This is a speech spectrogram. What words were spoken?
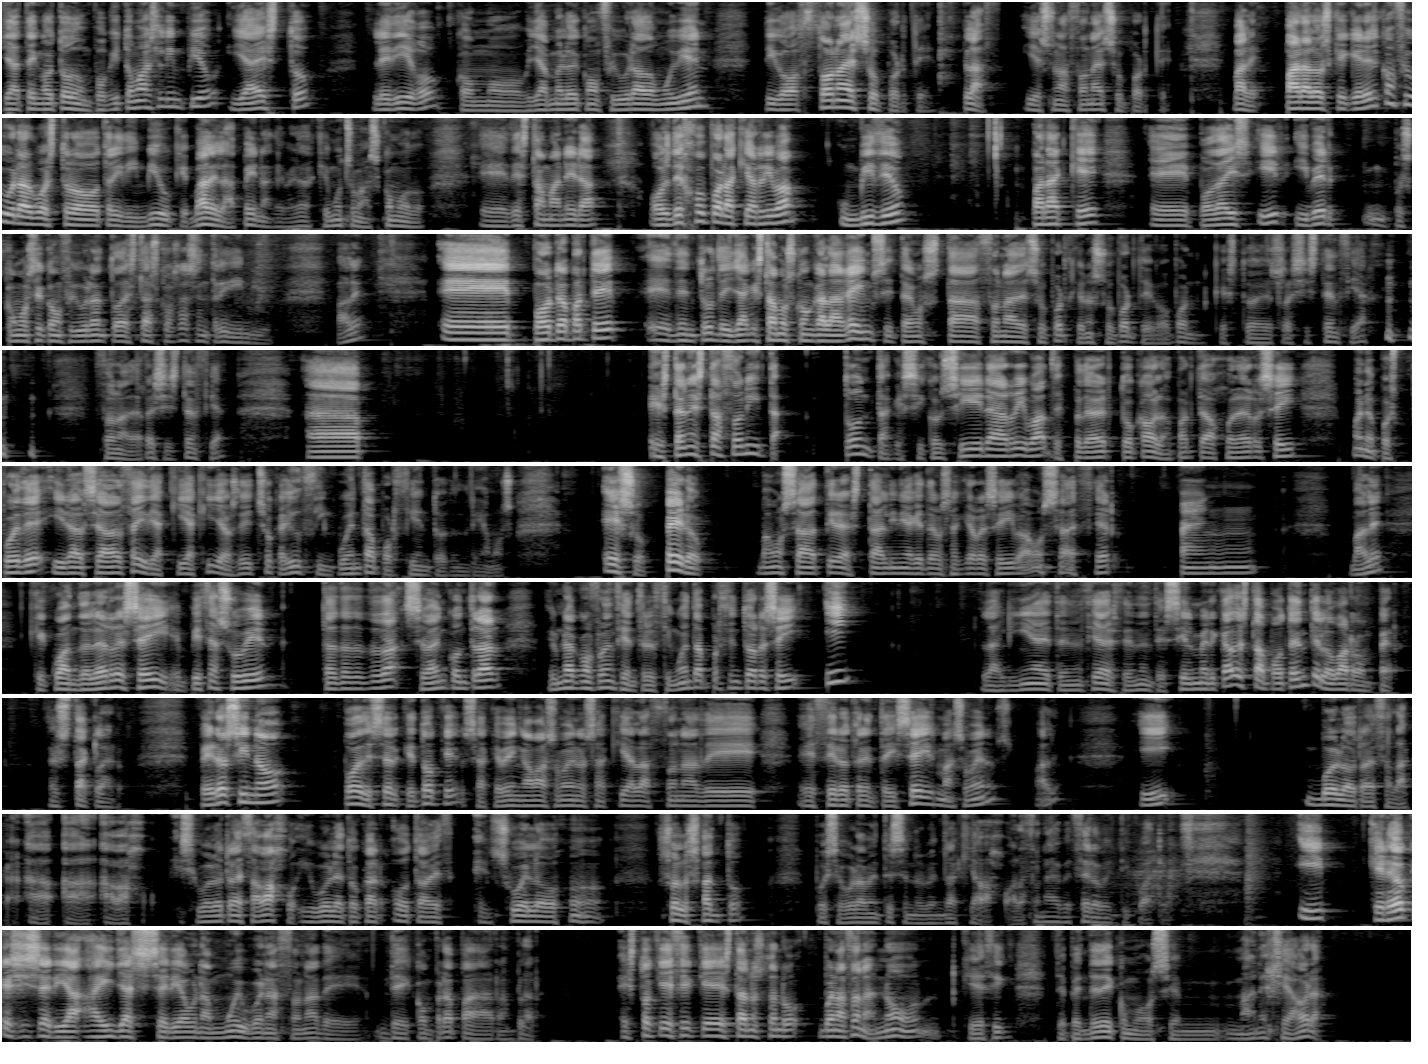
ya tengo todo un poquito más limpio y a esto le digo, como ya me lo he configurado muy bien, Digo, zona de soporte, plaf, y es una zona de soporte. Vale, para los que queréis configurar vuestro TradingView, que vale la pena, de verdad, que es mucho más cómodo eh, de esta manera, os dejo por aquí arriba un vídeo para que eh, podáis ir y ver pues, cómo se configuran todas estas cosas en TradingView, ¿vale? Eh, por otra parte, dentro de ya que estamos con Gala Games y tenemos esta zona de soporte, que no es soporte, pon, que esto es resistencia, zona de resistencia, ah, está en esta zonita tonta que si consigue ir arriba, después de haber tocado la parte de abajo del RSI, bueno, pues puede ir al alza y de aquí a aquí ya os he dicho que hay un 50% tendríamos. Eso, pero vamos a tirar esta línea que tenemos aquí RSI, vamos a hacer, ¿vale? Que cuando el RSI empiece a subir, se va a encontrar en una confluencia entre el 50% de RSI y la línea de tendencia descendente. Si el mercado está potente, lo va a romper. Eso está claro. Pero si no, puede ser que toque, o sea, que venga más o menos aquí a la zona de 0.36, eh, más o menos, ¿vale? Y vuelve otra vez a la, abajo. Y si vuelve otra vez abajo y vuelve a tocar otra vez en suelo, suelo santo, pues seguramente se nos vendrá aquí abajo, a la zona de 0.24. Y creo que sí sería, ahí ya sería una muy buena zona de, de compra para ramplar. ¿Esto quiere decir que esta no es una buena zona? No, quiere decir, depende de cómo se maneje ahora,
